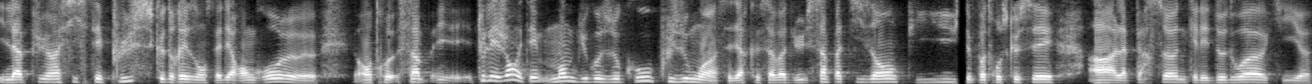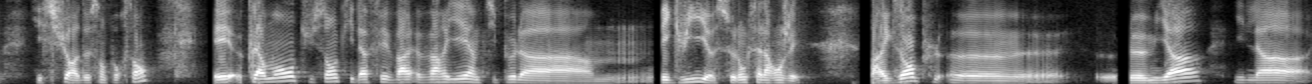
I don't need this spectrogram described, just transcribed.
il a pu insister plus que de raison, c'est-à-dire en gros, euh, entre tous les gens étaient membres du Gozoku plus ou moins, c'est-à-dire que ça va du sympathisant qui sait pas trop ce que c'est à la personne qui a les deux doigts qui, euh, qui est sûr à 200%. Et euh, clairement, tu sens qu'il a fait va- varier un petit peu la hum, l'aiguille selon que ça l'arrangeait. Par exemple, euh, le Mia, il a,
